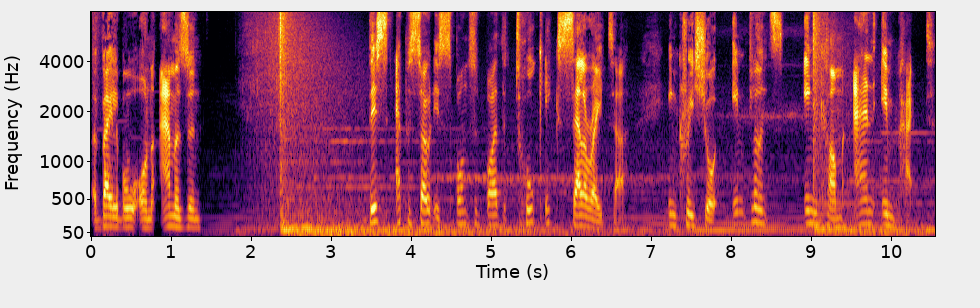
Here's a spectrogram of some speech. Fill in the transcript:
available on Amazon. This episode is sponsored by the Talk Accelerator. Increase your influence, income, and impact.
